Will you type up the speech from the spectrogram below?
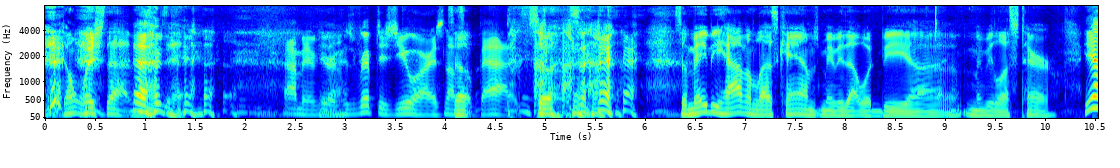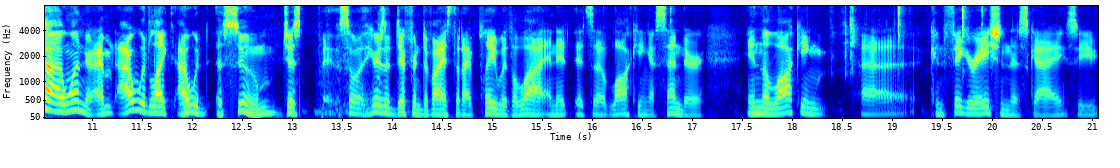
don't wish that. I mean, if you're Yeah. as ripped as you are, it's not So- so, bad. so so maybe having less cams maybe that would be uh maybe less tear Yeah, I wonder. I mean, I would like. I would assume just so. Here's a different device that I've played with a lot, and it, it's a locking ascender. In the locking uh, configuration, this guy, so you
